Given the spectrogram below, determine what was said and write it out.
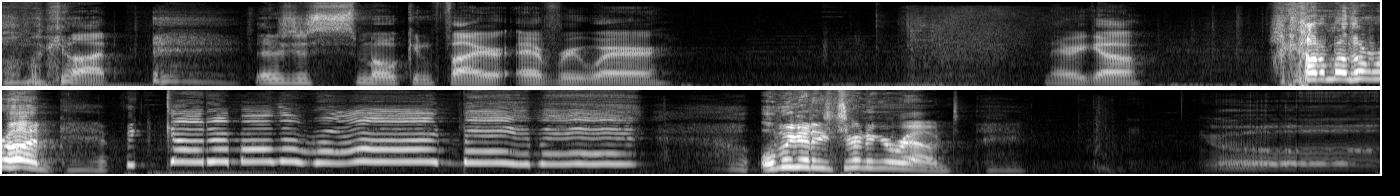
Oh my god. There's just smoke and fire everywhere. There we go. I got him on the run! We got him on the run, baby! Oh my god, he's turning around! Oh,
